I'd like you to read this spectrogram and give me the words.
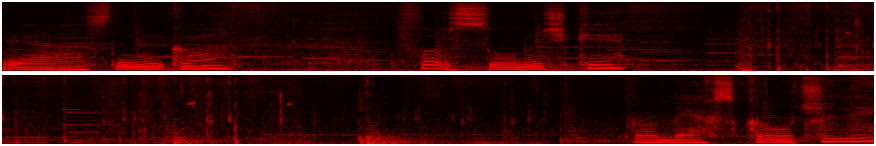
Ясненько. Форсуночки. Пробіг скручений.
